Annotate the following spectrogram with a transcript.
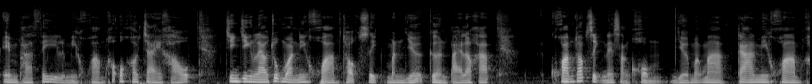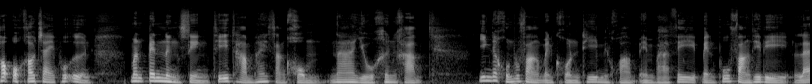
empathy หรือมีความเข้าอกเข้าใจเขา จริง ๆ แล้วทุกวันนี้ความ toxic มันเยอะเกินไปแล้วครับความ toxic ในสังคมเยอะมากๆ การมีความเข้าอกเข้าใจผู้อื่น มันเป็นหนึ่งสิ่งที่ทำให้สังคมน่าอยู่ขึ้นครับ ยิ่งถ้าคุณผู้ฟังเป็นคนที่มีความ empathy เป็นผู้ฟังที่ดี และ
